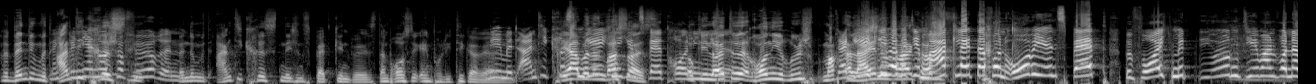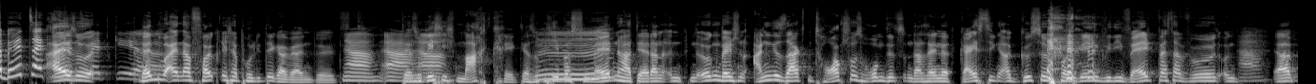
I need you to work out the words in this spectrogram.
wenn du mit ich Antichristen, ja wenn du mit Antichristen nicht ins Bett gehen willst, dann brauchst du kein Politiker werden. Nee, mit Antichristen ja, gehe ich nicht ins Bett, Ronny. Okay, Leute, Ronny Rüsch macht dann alleine mit dem Marktleiter von Obi ins Bett, bevor ich mit irgendjemandem von der Bildzeitung also, ins Bett gehe. wenn du ein erfolgreicher Politiker werden willst, ja, ja, der so ja. richtig Macht kriegt, der so richtig mhm. was zu mhm. melden hat, der dann in, in, irgendwelchen angesagten Talkshows rumsitzt und da seine geistigen Ergüsse von wegen, wie die Welt besser wird und ja,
